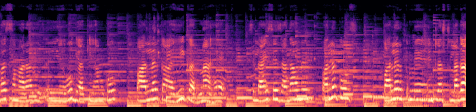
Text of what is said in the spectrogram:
बस हमारा ये हो गया कि हमको पार्लर का ही करना है। सिलाई से ज़्यादा उन्हें पार्लर को पार्लर में इंटरेस्ट लगा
